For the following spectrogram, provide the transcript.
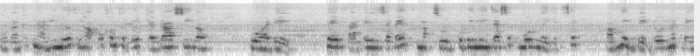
cố gắng cách nào đi nữa thì họ cũng không thể lôi kéo Darcy vào hùa để phê phán Elizabeth mặc dù cô Billy ra sức buông lời nhận xét khóm hình về đôi mắt đẹp.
